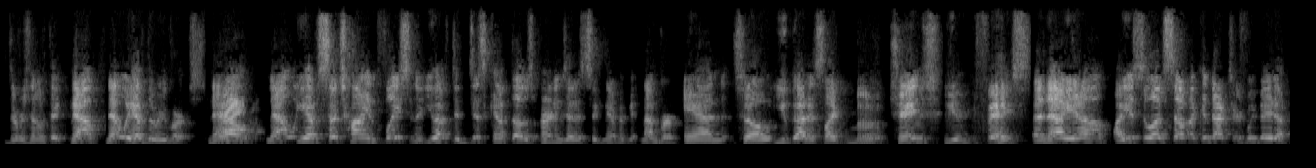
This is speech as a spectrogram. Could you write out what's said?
there was no thing. Now, now we have the reverse. Now, right. now we have such high inflation that you have to discount those earnings at a significant number number. And so you got it's like change your face. And now you know, I used to love semiconductors. We made a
